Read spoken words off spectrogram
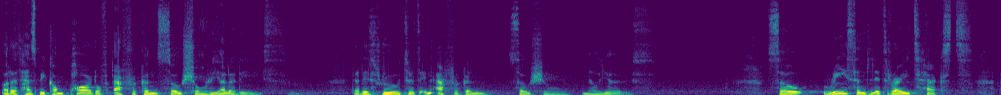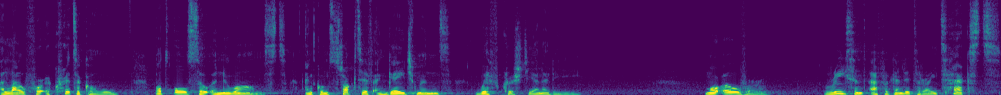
but it has become part of African social realities, that is rooted in African social milieus. So, recent literary texts allow for a critical, but also a nuanced and constructive engagement with Christianity. Moreover, recent African literary texts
